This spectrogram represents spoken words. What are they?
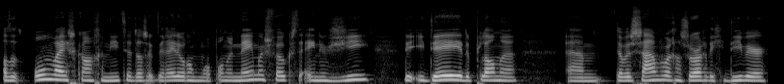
altijd onwijs kan genieten. Dat is ook de reden waarom ik me op ondernemers focus, de energie, de ideeën, de plannen. Um, dat we samen voor gaan zorgen dat je die weer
